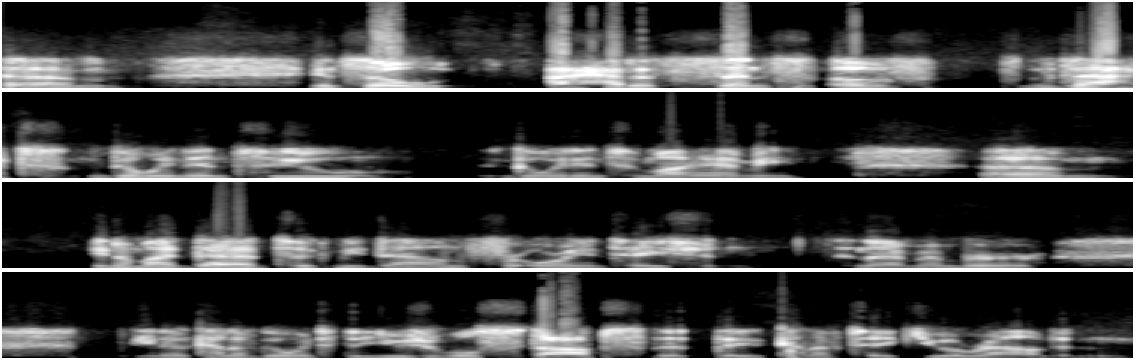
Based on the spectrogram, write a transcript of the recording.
Um, and so I had a sense of that going into going into Miami. Um, you know, my dad took me down for orientation and I remember, you know, kind of going to the usual stops that they kind of take you around. And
